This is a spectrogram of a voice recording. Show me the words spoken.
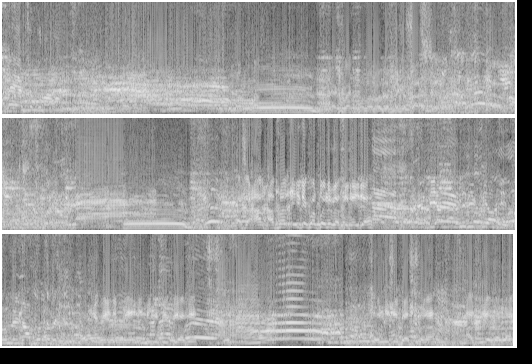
এলে একশো পনেরো এক লাখ পনেরো হাজার আচ্ছা আপনার এইটা কত হলে এইটা? বিক্রি হবে চল্লিশ ব্যস্ত না আর দুই হাজার লাখ।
